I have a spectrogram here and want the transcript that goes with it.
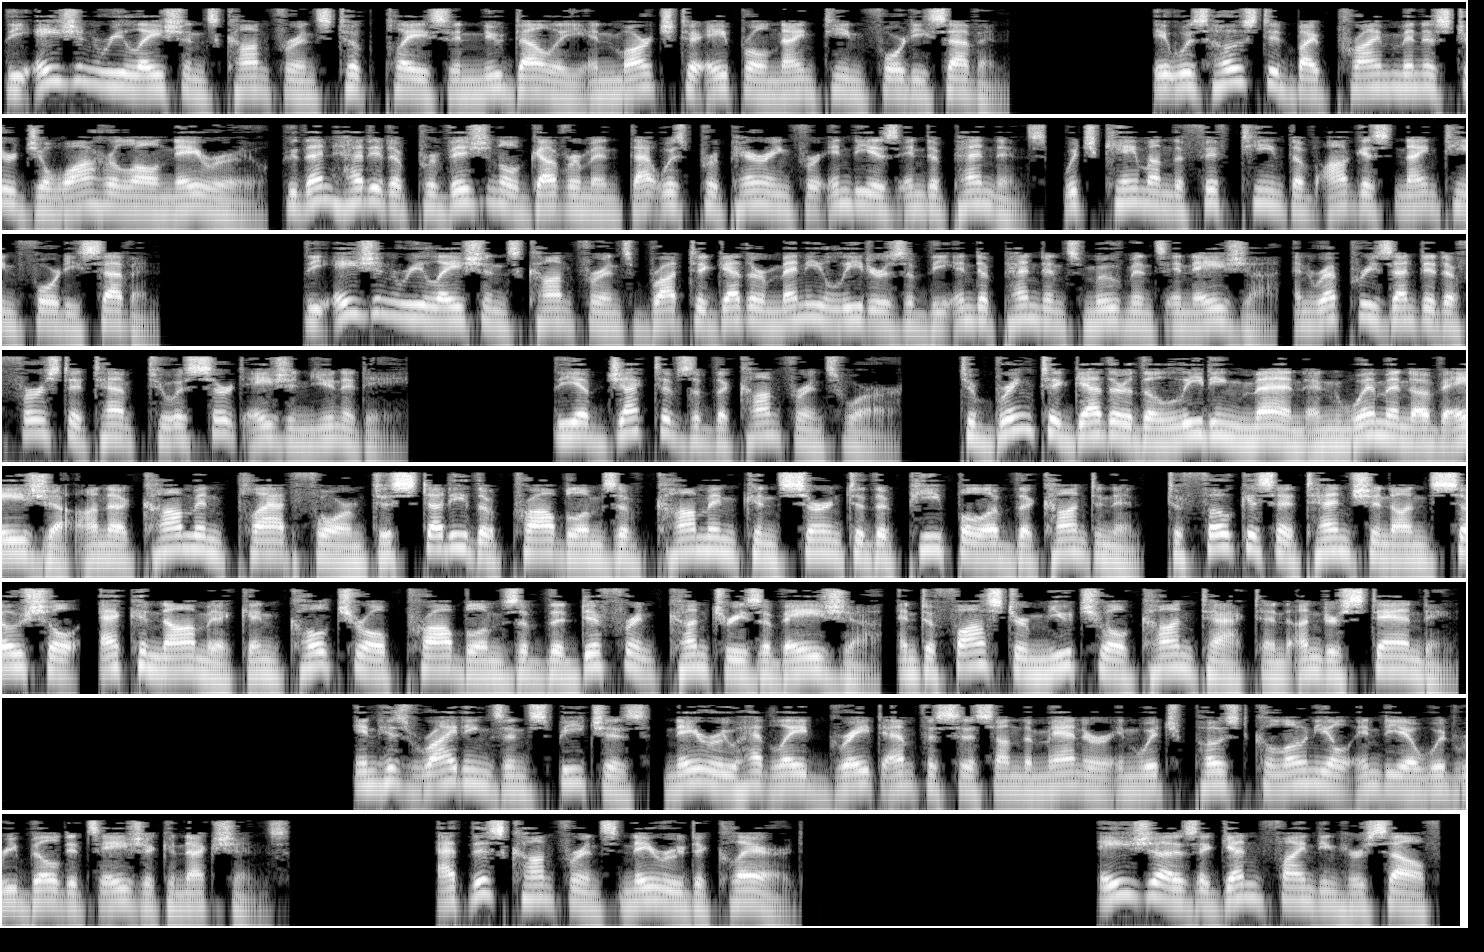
The Asian Relations Conference took place in New Delhi in March to April 1947. It was hosted by Prime Minister Jawaharlal Nehru, who then headed a provisional government that was preparing for India's independence, which came on 15 August 1947. The Asian Relations Conference brought together many leaders of the independence movements in Asia, and represented a first attempt to assert Asian unity. The objectives of the conference were to bring together the leading men and women of Asia on a common platform to study the problems of common concern to the people of the continent, to focus attention on social, economic and cultural problems of the different countries of Asia, and to foster mutual contact and understanding. In his writings and speeches, Nehru had laid great emphasis on the manner in which post-colonial India would rebuild its Asia connections. At this conference Nehru declared, Asia is again finding herself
